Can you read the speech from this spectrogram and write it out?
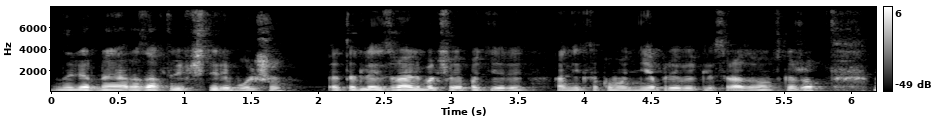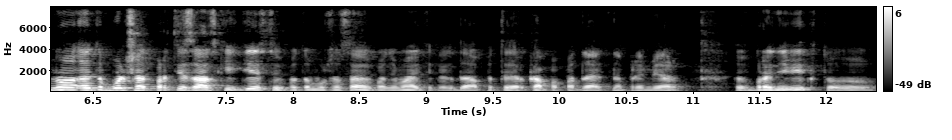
наверное, раза в 3-4 больше. Это для Израиля большие потери. Они к такому не привыкли, сразу вам скажу. Но это больше от партизанских действий, потому что, сами понимаете, когда ПТРК попадает, например, в броневик, то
